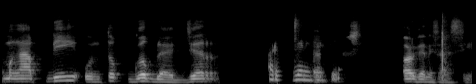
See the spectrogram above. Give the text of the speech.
mengabdi untuk gue belajar Organisasi. organisasi.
